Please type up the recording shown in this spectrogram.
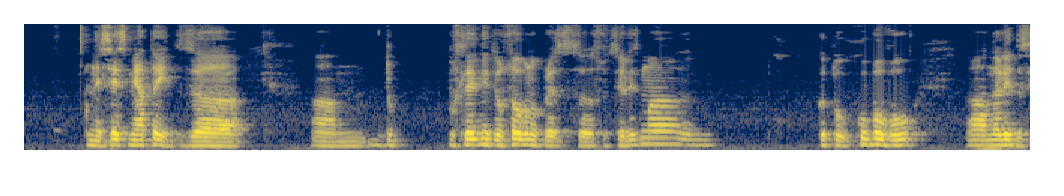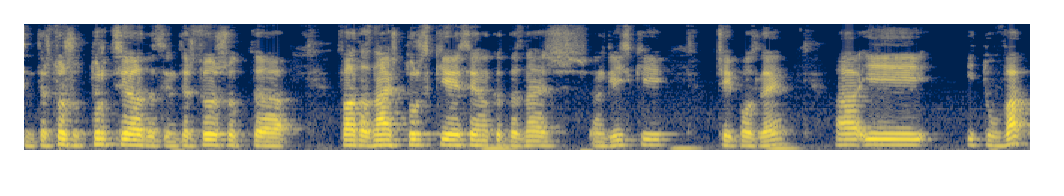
не се смята и за а, до последните, особено през социализма, като хубаво а, нали, да се интересуваш от Турция, да се интересуваш от а, това да знаеш турски, е едно като да знаеш английски, че и по-зле. А, и, и това,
